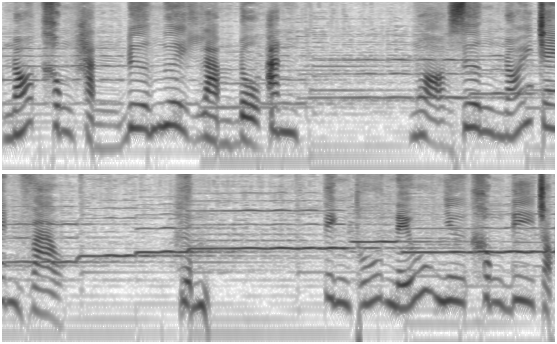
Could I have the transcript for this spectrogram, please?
Nó không hẳn đưa ngươi làm đồ ăn. Ngọ dương nói chen vào. Hừm, Tinh thú nếu như không đi chọc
